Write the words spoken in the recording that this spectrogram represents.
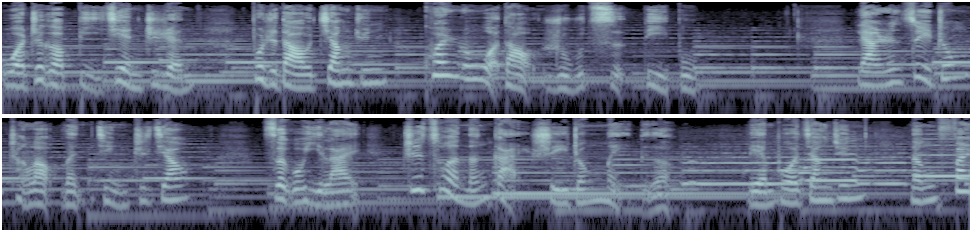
我这个比剑之人，不知道将军宽容我到如此地步。”两人最终成了刎颈之交。自古以来，知错能改是一种美德。廉颇将军能幡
